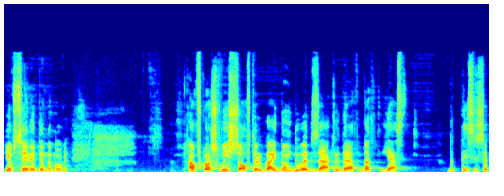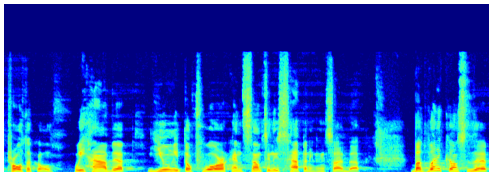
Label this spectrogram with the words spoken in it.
You've seen it in the movie. Of course, we software guys don't do exactly that, but yes, but this is a protocol we have a unit of work and something is happening inside that. But when it comes to the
